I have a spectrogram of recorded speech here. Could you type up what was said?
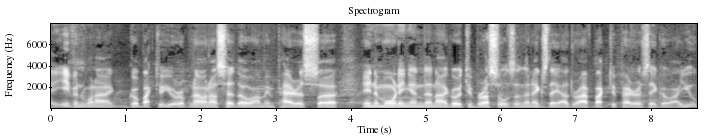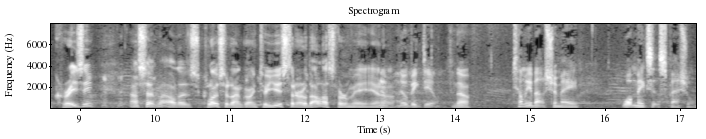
Even when I go back to Europe now, and I said, "Oh, I'm in Paris uh, in the morning, and then I go to Brussels, and the next day I drive back to Paris." They go, "Are you crazy?" I said, "Well, it's closer than going to Houston or Dallas for me, you know." No big deal. No. Tell me about Chimay. What makes it special?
